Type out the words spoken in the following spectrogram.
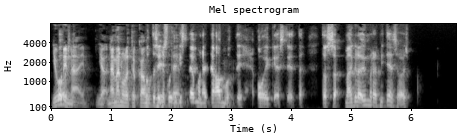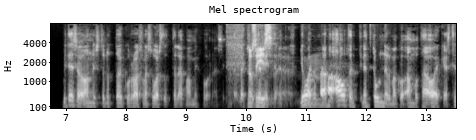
Juuri pois. näin. Ja nämä nuolet, jotka Mutta siinä kuitenkin semmoinen, että ne ammutti oikeasti. Että tossa, mä en kyllä ymmärrä, että miten se olisi Miten se on onnistunut toi Kurosla suostuttelemaan Mifunen siihen? No siis... Joo, että mm. tämä on autenttinen tunnelma, kun ammutaan oikeasti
